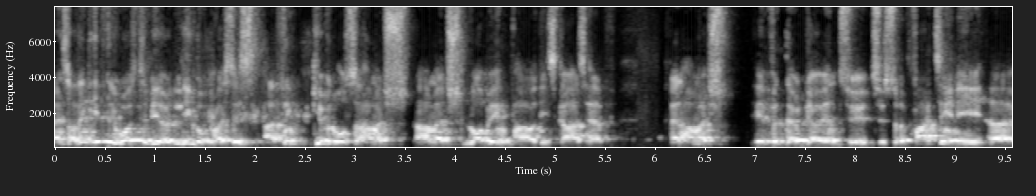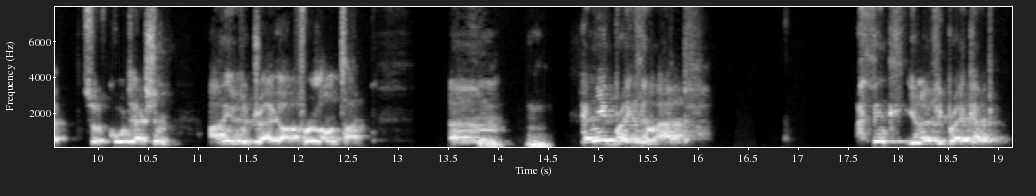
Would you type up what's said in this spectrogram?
And so I think if there was to be a legal process, I think given also how much how much lobbying power these guys have and how much effort they would go into to sort of fighting any uh, sort of court action, I think it would drag out for a long time. Um, mm-hmm. Can you break them up? I think you know if you break up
